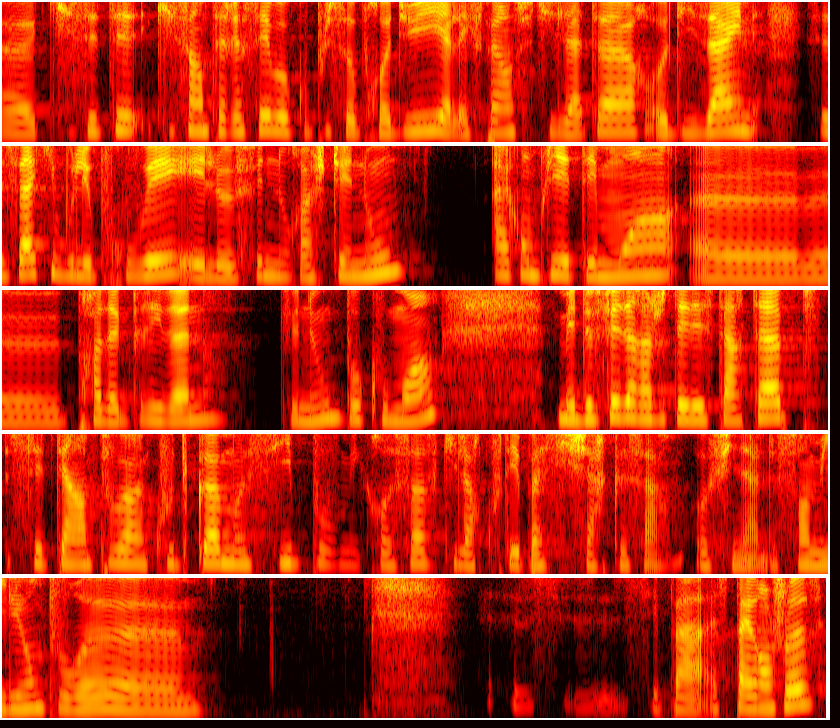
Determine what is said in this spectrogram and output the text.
euh, qu'ils s'intéressaient beaucoup plus au produit, à l'expérience utilisateur, au design. C'est ça qu'ils voulaient prouver. Et le fait de nous racheter, nous, Accompli était moins euh, product-driven que nous, beaucoup moins. Mais de fait de rajouter des startups, c'était un peu un coup de com aussi pour Microsoft qui leur coûtait pas si cher que ça au final. 100 millions pour eux, euh, c'est- pas, pas grand chose.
